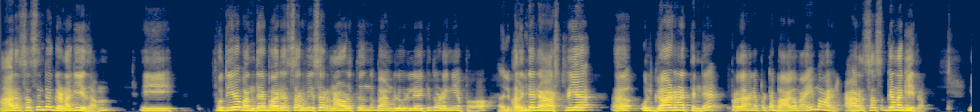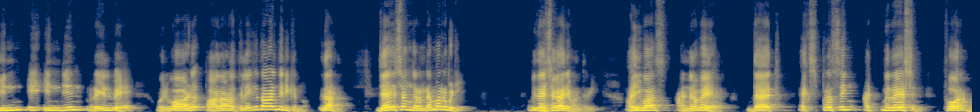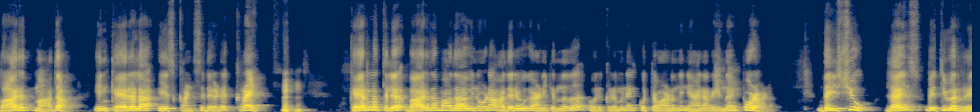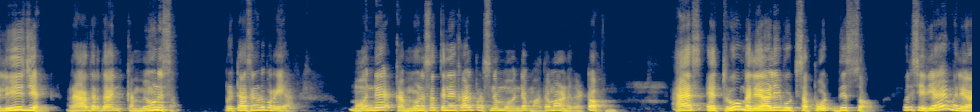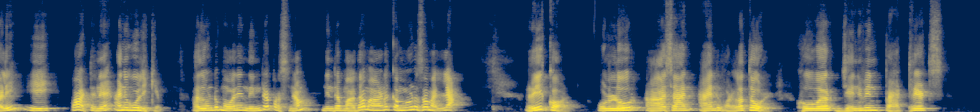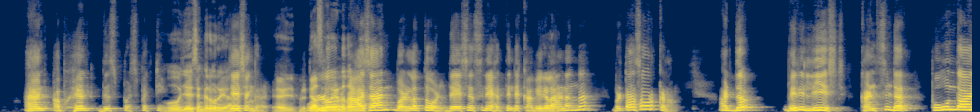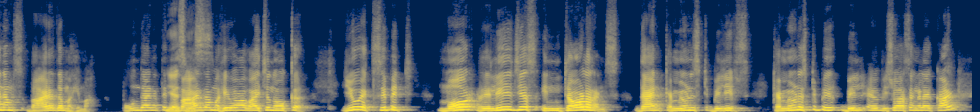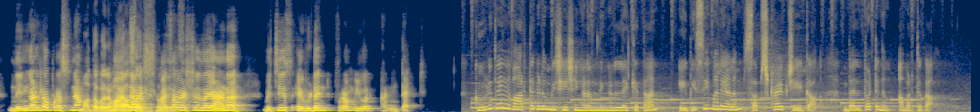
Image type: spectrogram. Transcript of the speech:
R S എസിന്റെ ഗണഗീതം ഈ പുതിയ വന്ദേ ഭാരത് സർവീസ് എറണാകുളത്ത് നിന്ന് ബാംഗ്ലൂരിലേക്ക് തുടങ്ങിയപ്പോൾ അതിന്റെ രാഷ്ട്രീയ ഉദ്ഘാടനത്തിന്റെ പ്രധാനപ്പെട്ട ഭാഗമായി മാറി. ആർ എസ് എസ് ഗണഗീതം. ഇൻ ഇന്ത്യൻ റെയിൽവേ ഒരുപാട് പാതാളത്തിലേക്ക് താഴ്ന്നിരിക്കുന്നു. ഇതാണ് ജയശങ്കറിന്റെ മറുപടി. വിദേശകാര്യമന്ത്രി. I was unaware that expressing admiration for Bharat Mata in Kerala is considered a crime കേരളത്തിൽ ഭാരതമാതാവിനോട് ആദരവ് കാണിക്കുന്നത് ഒരു ക്രിമിനൽ കുറ്റമാണെന്ന് ഞാൻ അറിയുന്നത് ഇപ്പോഴാണ്. The issue lies with your religion rather than communism ബ്രിട്ടാസിനോട് പറയുക മോന്റെ കമ്മ്യൂണിസത്തിനേക്കാൾ പ്രശ്നം മോന്റെ മതമാണ് കേട്ടോ. As a true Malayali would support this song ഒരു ശരിയായ മലയാളി ഈ പാട്ടിനെ അനുകൂലിക്കും. അതുകൊണ്ട് മോനെ നിന്റെ പ്രശ്നം നിന്റെ മതമാണ് കമ്മ്യൂണിസം അല്ല. Recall Ulloor Asan and Vallathol who were genuine patriots and upheld this perspective ഓ ജയശങ്കർ പറയാ. ജയശങ്കർ. ഉള്ളൂർ ആശാൻ വള്ളത്തോൾ ദേശസ്നേഹത്തിന്റെ കവികളാണെന്ന് ബ്രിട്ടാസ് ഓർക്കണം. At the very least consider Poonthanam's Bharatamahima പൂന്താനത്തിന്റെ Yes, yes. Bharata Mahima വായിച്ചു നോക്ക്. You exhibit more religious intolerance than communist beliefs communist വിശ്വാസങ്ങളെക്കാൾ നിങ്ങളുടെ പ്രശ്നം മതപരമായ മത അസഹിഷ്ണുത അസഹിഷ്ണുതയാണ് which is evident from your conduct കൂടുതൽ വാർത്തകളും വിശേഷങ്ങളും നിങ്ങളിലേക്ക് എത്താൻ A B C Malayalam subscribe ചെയ്യുക. ബെൽബട്ടനും അമർത്തുക.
